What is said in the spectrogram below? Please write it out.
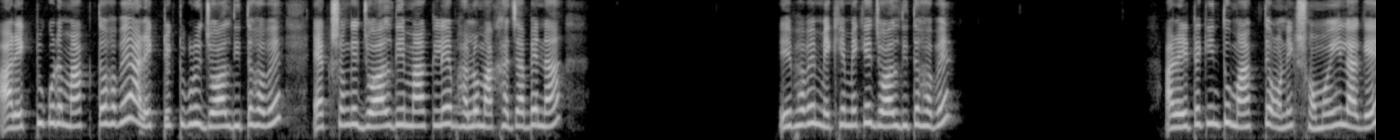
আর একটু করে মাখতে হবে। আর একটু একটু করে জল দিতে হবে। একসঙ্গে জল দিয়ে মাখলে ভালো মাখা যাবে না। এইভাবে মেখে মেখে জল দিতে হবে। আর এটা কিন্তু মাখতে অনেক সময়ই লাগে।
